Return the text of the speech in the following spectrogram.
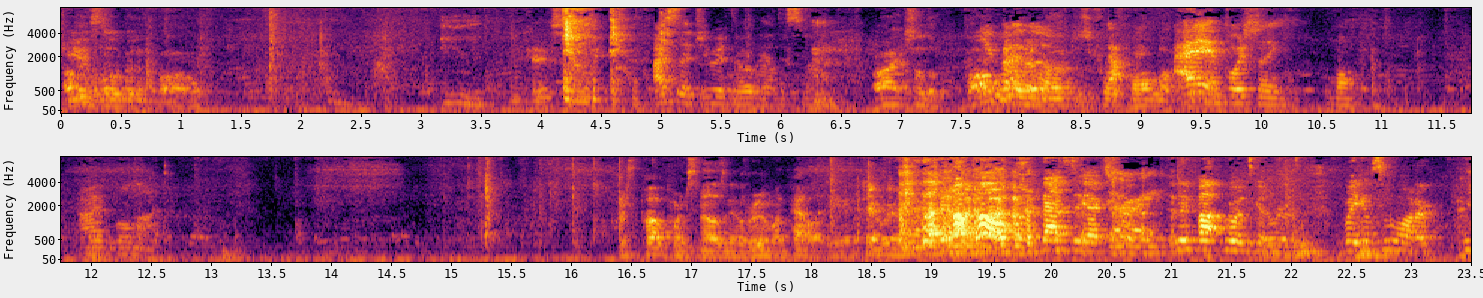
a- I'll leave confused. a little bit in the bottle. okay, so I said you would know about this one. All right, so the bottle You we probably have left is the first bottle up. I unfortunately won't. I will not. Of course, the popcorn smell is gonna ruin my palate here. Okay, we're gonna oh, that's the expert. Sorry. The popcorn's gonna ruin. Bring him some water. All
